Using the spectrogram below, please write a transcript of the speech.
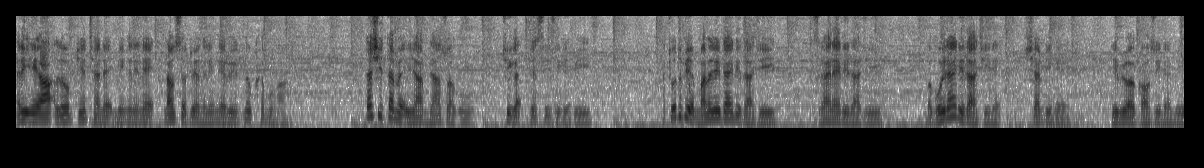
အဲ့ဒီအင်အားအလွန်ပြင်းထန်တဲ့မြင်ကလေးနဲ့နောက်ဆက်တွဲငလင်ငယ်တွေလှုပ်ခတ်မှုဟာတက်ရှိတက်မဲ့အရာများစွာကို ထိခိုက်ပျက်စီးစေခဲ့ပြီးအထူးသဖြင့်မန္တလေးတိုင်းဒေသကြီးစကိုင်းတိုင်းဒေသကြီးမကွေးတိုင်းဒေသကြီးနဲ့ရှမ်းပြည်နယ်ရေပြောကောင်စီနယ်မြေ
